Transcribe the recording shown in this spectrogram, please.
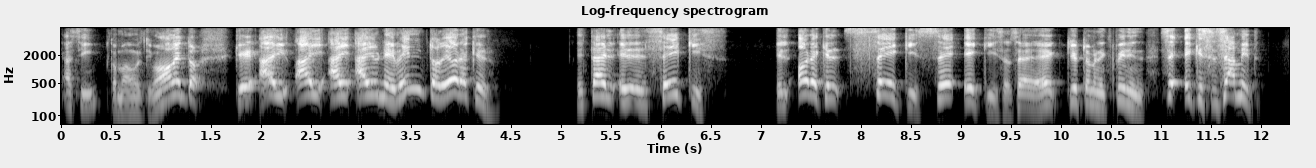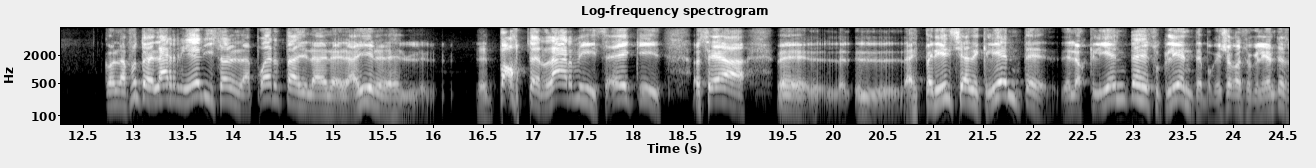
así como último momento, que hay, hay, hay, hay un evento de Oracle. Está el, el, CX, el Oracle CX, CX, o sea, eh, Customer Experience, CX Summit, con la foto de Larry Ellison en la puerta y la, ahí en el el póster, Larry, CX, o sea, eh, la, experiencia de cliente, de los clientes de su cliente, porque yo con sus clientes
